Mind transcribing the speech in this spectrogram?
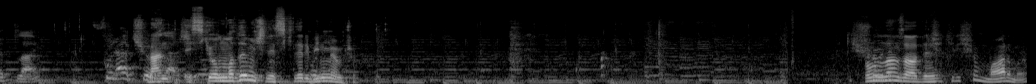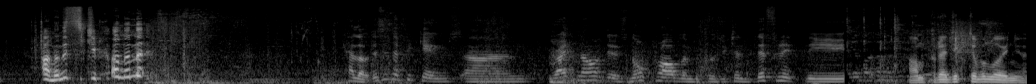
apply. Full açıyoruz Ben her şeyi. eski olmadığım için eskileri bilmiyorum çok. Oldu lan Zade? Çekilişim var mı? Ananı sikim ananı. Hello, this is Epic Games and right now there's no problem because you can definitely Unpredictable oynuyor.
